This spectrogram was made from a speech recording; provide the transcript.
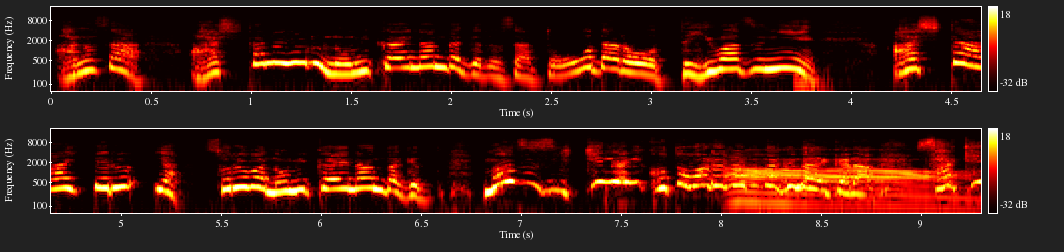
あのさ明日の夜飲み会なんだけどさどうだろう?」って言わずに「明日空いてる？いやそれは飲み会なんだけど」まずいきなり断られたくないから先に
